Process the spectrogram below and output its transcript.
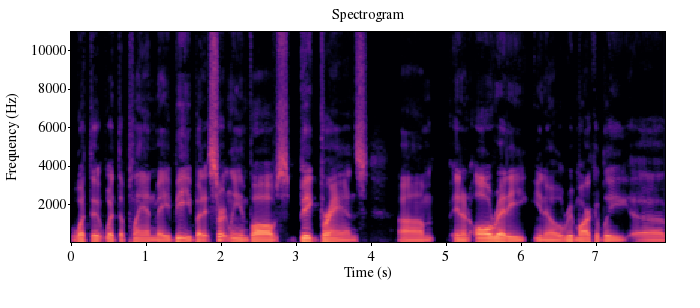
what the what the plan may be. But it certainly involves big brands um, in an already you know remarkably uh,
